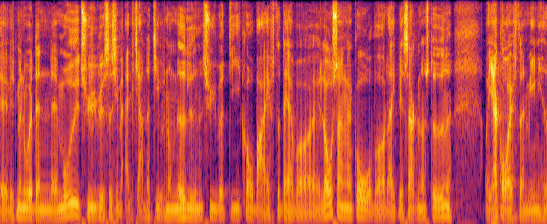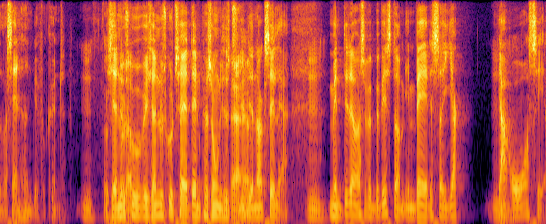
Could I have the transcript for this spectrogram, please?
øh, hvis man nu er den øh, modige type, så siger man, at de andre, de er jo nogle medlidende typer, de går bare efter der, hvor øh, lovsangen er god, hvor der ikke bliver sagt noget stødende, og jeg går efter en menighed, hvor sandheden bliver forkyndt. Mm, hvis, jeg nu skulle, hvis jeg nu skulle tage den personlighedstype, ja, ja. jeg nok selv er. Mm. Men det der også at være bevidst om, jamen, hvad er det så, jeg, mm. jeg overser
